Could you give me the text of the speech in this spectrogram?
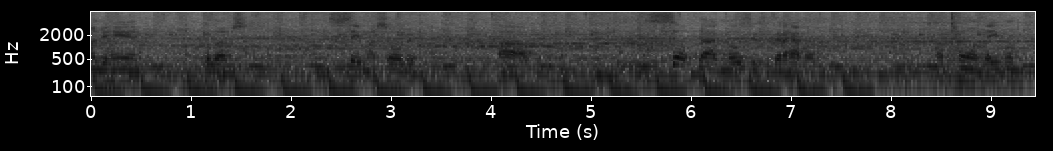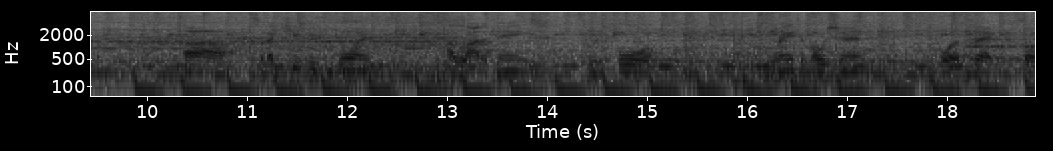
Underhand pull-ups. Save my shoulder. Uh, self-diagnosis is that I have a, a torn labrum. Uh, so that keeps me from doing a lot of things to its full range of motion or effect. So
